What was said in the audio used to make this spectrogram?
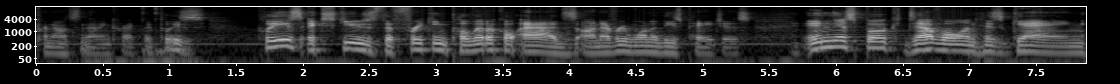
pronouncing that incorrectly. Please, please excuse the freaking political ads on every one of these pages. In this book, Devil and his gang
